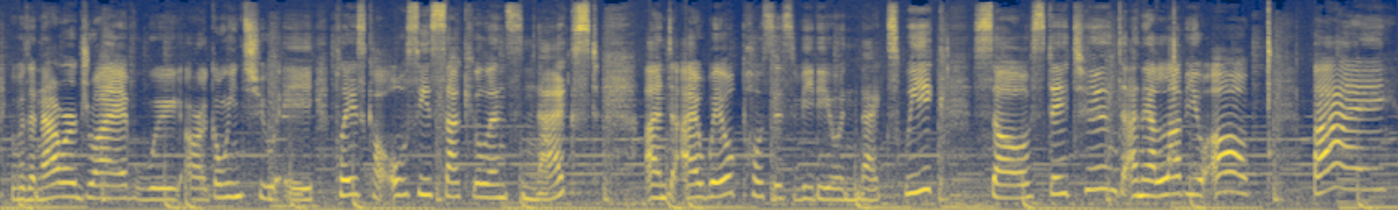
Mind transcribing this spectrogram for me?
It was an hour drive. We are going to a place called OC Succulents next. And I will post this video next week. So stay tuned and I love you all. Bye!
